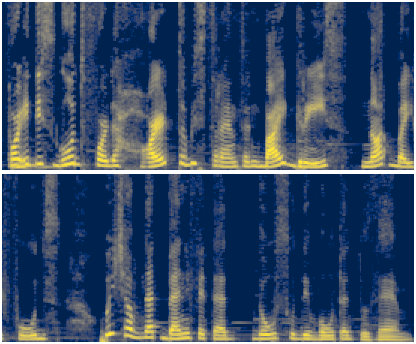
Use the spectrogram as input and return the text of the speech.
For it is good for the heart to be strengthened by grace, not by foods, which have not benefited those who devoted to them.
